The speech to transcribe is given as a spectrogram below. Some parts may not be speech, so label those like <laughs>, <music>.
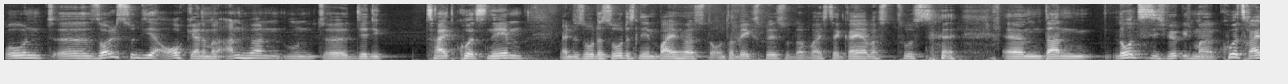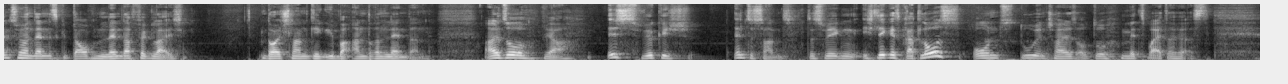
und äh, solltest du dir auch gerne mal anhören und äh, dir die Zeit kurz nehmen, wenn du so oder so das nebenbei hörst oder unterwegs bist oder weiß der Geier, was du tust, <laughs> ähm, dann lohnt es sich wirklich mal kurz reinzuhören, denn es gibt auch einen Ländervergleich. Deutschland gegenüber anderen Ländern. Also, ja, ist wirklich interessant. Deswegen, ich lege jetzt gerade los und du entscheidest, ob du <laughs> mit weiterhörst.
